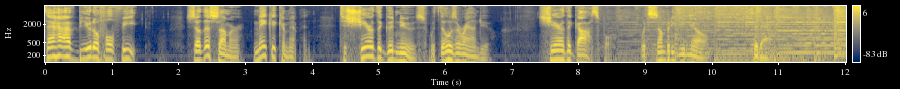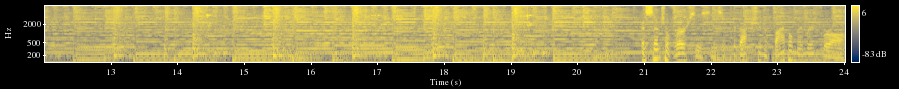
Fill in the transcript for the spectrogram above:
to have beautiful feet. So this summer, make a commitment to share the good news with those around you. Share the gospel with somebody you know today. Essential Verses is a production of Bible Memory for All.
